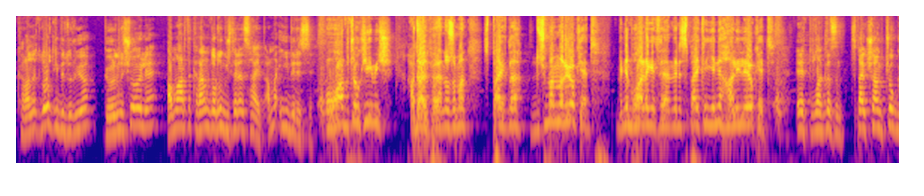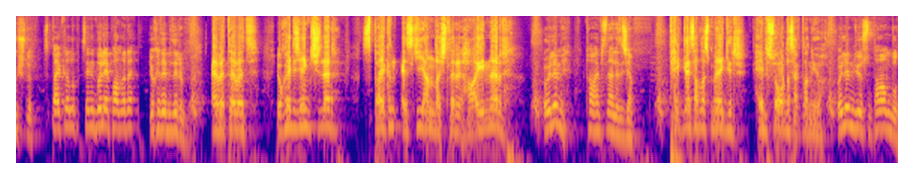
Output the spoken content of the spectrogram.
Karanlık Lord gibi duruyor. Görünüşü öyle ama artık Karanlık Lord'un güçlerine sahip ama iyi birisi. Oha bu çok iyiymiş. Hadi Alperen o zaman Spike'la düşmanları yok et. Beni bu hale getirenleri Spike'ın yeni haliyle yok et. Evet bul haklısın. Spike şu an çok güçlü. Spike alıp seni böyle yapanları yok edebilirim. Evet evet. Yok edeceğin kişiler Spike'ın eski yandaşları, hainler. Öyle mi? Tamam hepsini halledeceğim. Tekle hesaplaşmaya gir. Hepsi orada saklanıyor. Öyle mi diyorsun? Tamam bul.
